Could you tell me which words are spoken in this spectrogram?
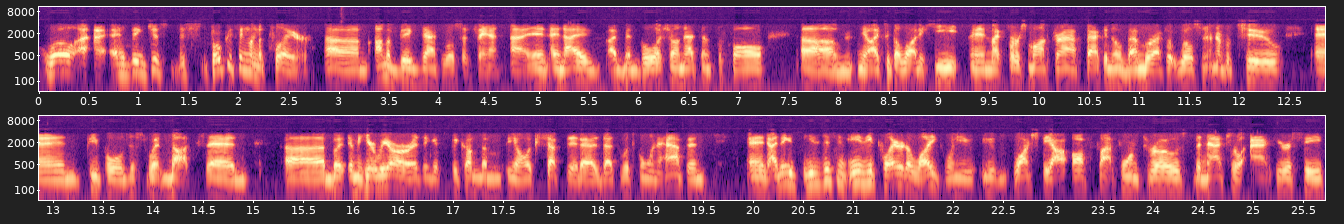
Well, I, I think just, just focusing on the player. Um, I'm a big Zach Wilson fan, uh, and, and I've, I've been bullish on that since the fall. Um, you know, I took a lot of heat in my first mock draft back in November. I put Wilson at number two, and people just went nuts. And uh, but I mean, here we are. I think it's become the you know accepted as that's what's going to happen. And I think he's just an easy player to like when you, you watch the off-platform throws, the natural accuracy,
